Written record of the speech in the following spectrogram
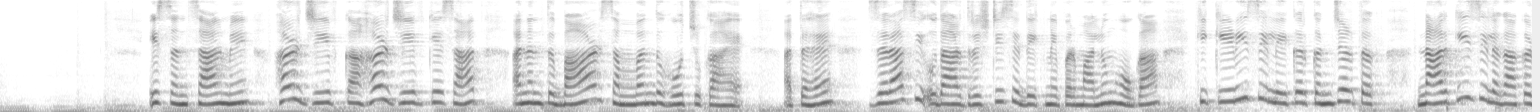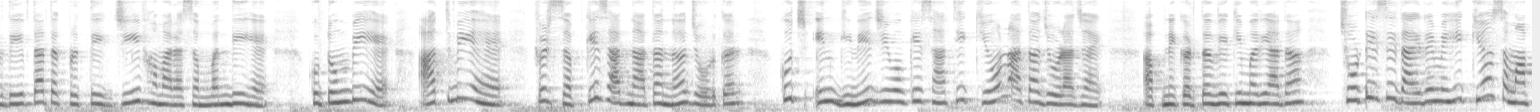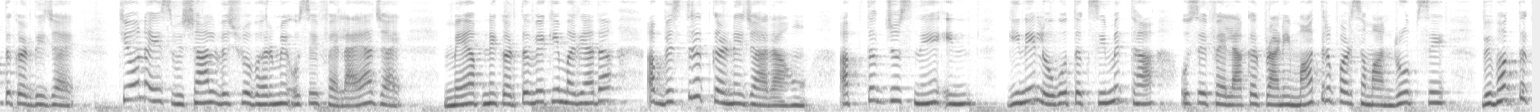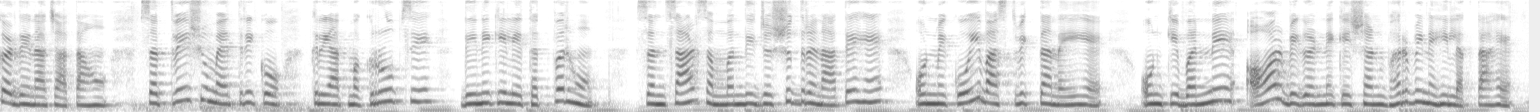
इस संसार में हर जीव का, हर जीव के साथ अनंत बार संबंध हो चुका है। अतः जरा सी उदार दृष्टि से देखने पर मालूम होगा कि कीड़ी से लेकर कंजर तक, नारकी से लगाकर देवता तक प्रत्येक जीव हमारा संबंधी है, कुटुंबी है, आत्मीय है। फिर सबके साथ नाता न जोड़कर कुछ इन गिने जीवों के साथ ही क्यों नाता जोड़ा जाए? अपने कर्तव्य की मर्यादा छोटे से दायरे में ही क्यों समाप्त कर दी जाए? क्यों न इस विशाल विश्व भर में उसे फैलाया जाए? मैं अपने कर्तव्य की मर्यादा अब विस्तृत करने जा रहा हूँ। अब तक जो स्नेह इन गिने लोगों तक सीमित था, उसे फैलाकर प्राणी मात्र पर समान रूप से विभक्त कर देना चाहता हूँ। सत्वेशु मैत्री को क्रियात्मक रूप से देने के लिए तत्पर हूँ। संसार संबंधी जो शुद्र नाते हैं, उनमें कोई वास्तविकता नहीं है। उनके बनने और बिगड़ने के क्षण भर भी नहीं लगता है।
